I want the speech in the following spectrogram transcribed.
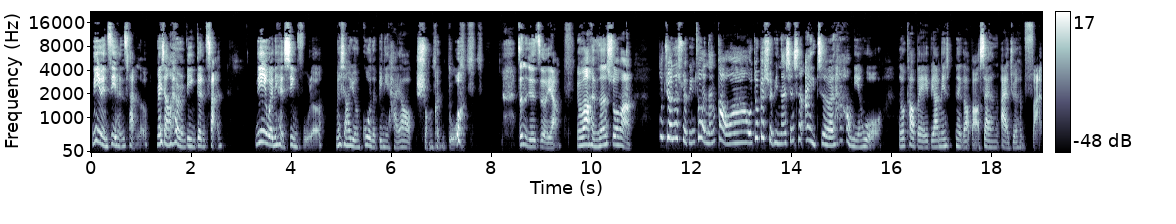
你以为你自己很惨了，没想到还有人比你更惨；你以为你很幸福了，没想到有人过得比你还要爽很多。真的就是这样，有没有？很多人说嘛，不觉得水瓶座很难搞啊？我都被水瓶男深深爱着，他好黏我。说靠北，不要面那个好不好？晒恩爱，觉得很烦。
